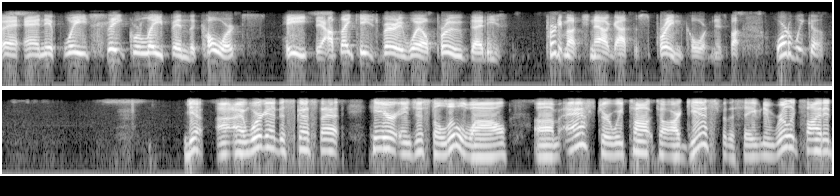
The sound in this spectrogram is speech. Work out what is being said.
uh, and if we seek relief in the courts, he, I think he's very well proved that he's pretty much now got the Supreme Court in his pocket. Where do we go? Yeah, and we're going to discuss that here in just a little while um, after we talk to our guest for this evening. Real excited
